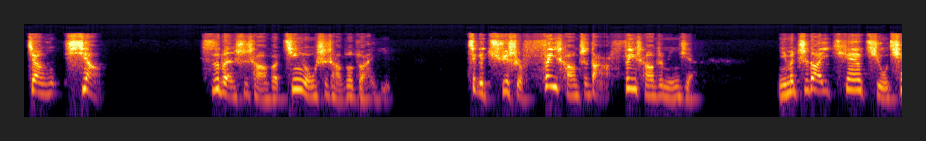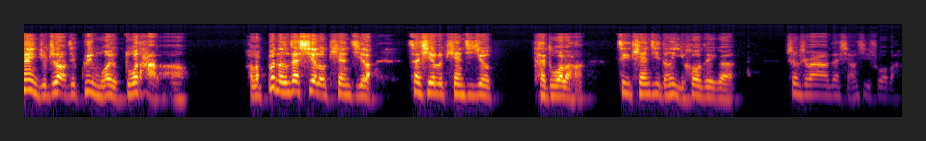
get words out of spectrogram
将向资本市场和金融市场做转移，这个趋势非常之大，非常之明显。你们知道一天有九千，你就知道这规模有多大了啊！好了，不能再泄露天机了，再泄露天机就太多了哈。这个天机等以后这个正式班上再详细说吧。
